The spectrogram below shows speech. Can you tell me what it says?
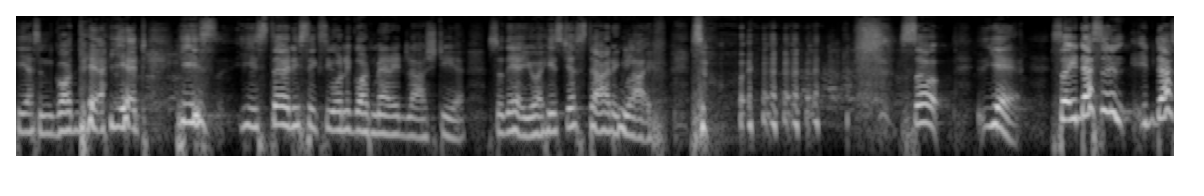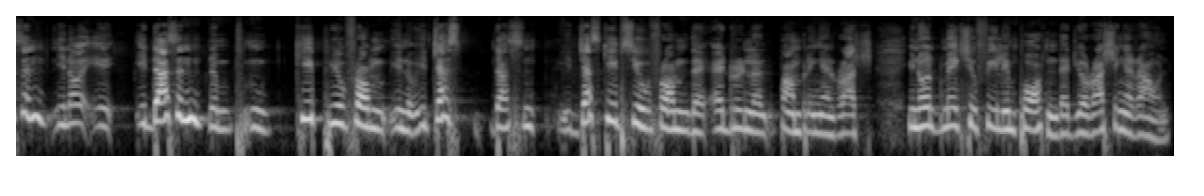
he hasn't got there yet. He's, he's 36, he only got married last year. So there you are, he's just starting life. So, so yeah. So it doesn't, it doesn't, you know, it, it doesn't um, keep you from, you know, it just doesn't, it just keeps you from the adrenaline pumping and rush. You know, it makes you feel important that you're rushing around.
